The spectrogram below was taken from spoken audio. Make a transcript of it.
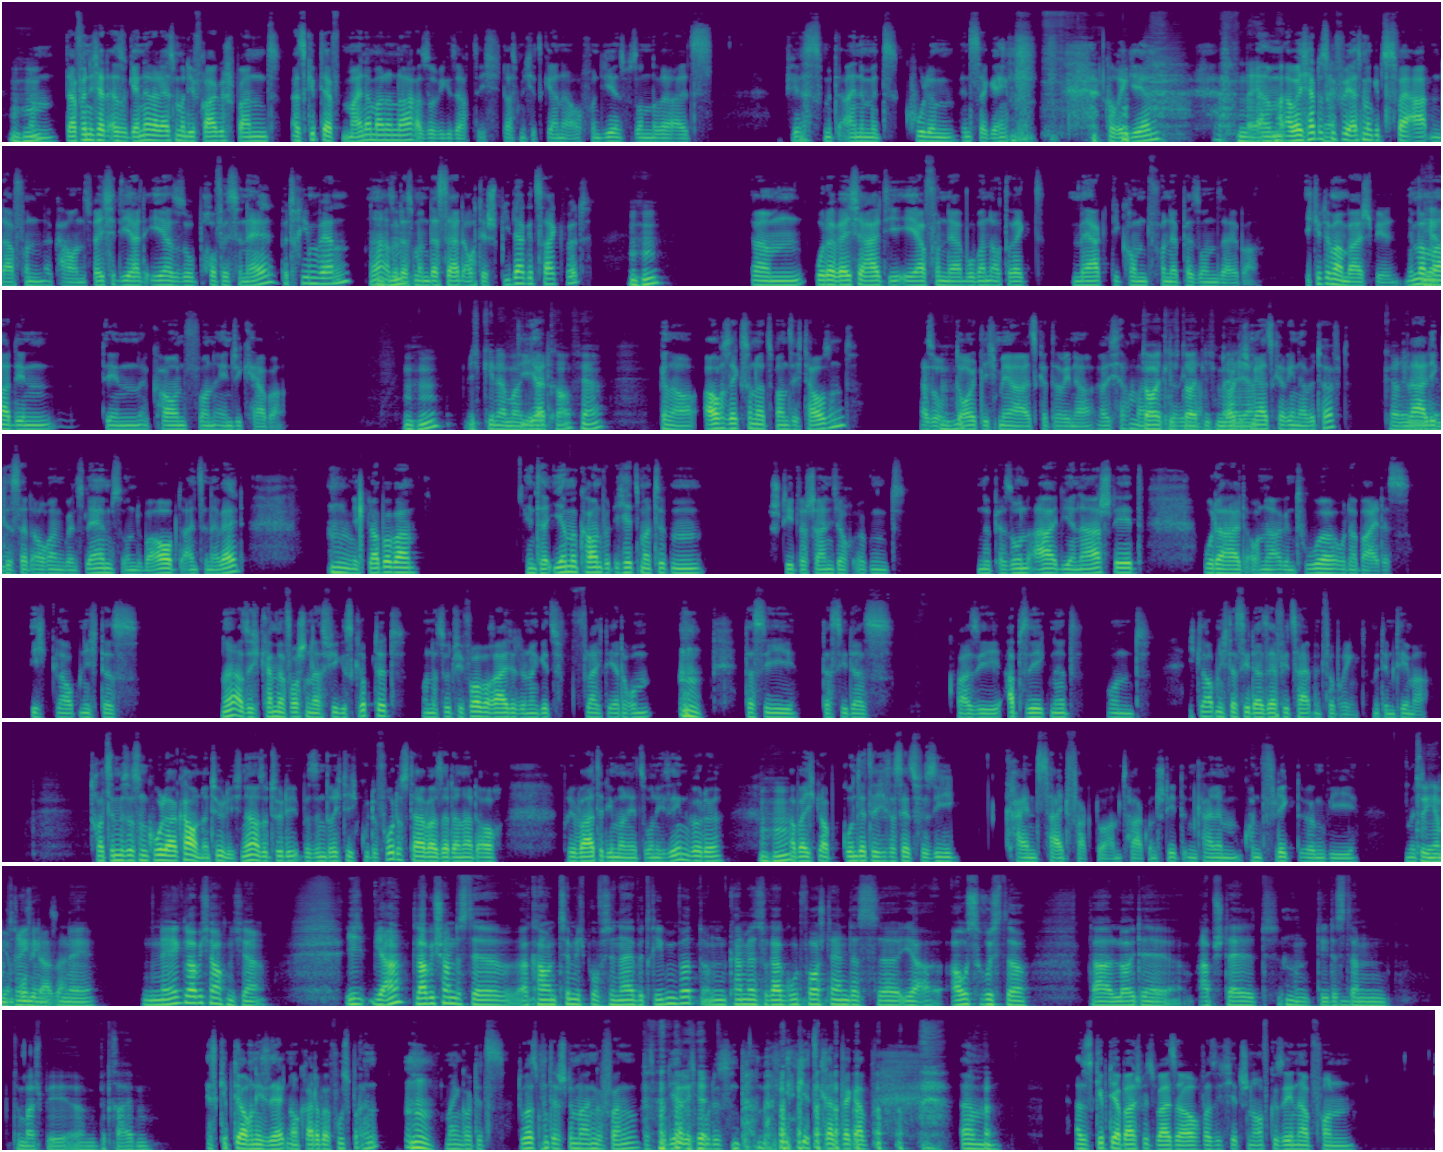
Mhm. Ähm, da finde ich halt also generell erstmal die Frage spannend. Also es gibt ja meiner Meinung nach, also wie gesagt, ich lasse mich jetzt gerne auch von dir insbesondere als, wie ist es mit einem mit coolem Instagame korrigieren. Naja, Ähm, aber ich habe das ja. Gefühl, erstmal gibt es zwei Arten davon Accounts. Welche, die halt eher so professionell betrieben werden. Ne? Also Mhm. dass man, dass da halt auch der Spieler gezeigt wird. Mhm. Ähm, oder welche halt, die eher von der, wo man auch direkt merkt, die kommt von der Person selber. Ich gebe dir mal ein Beispiel. Nehmen wir Ja. mal den, den Account von Angie Kerber. Mhm. Ich gehe da mal Die direkt hat- drauf, ja. Genau, auch 620.000. Also Mhm. deutlich mehr als Katharina. äh, Ich sag mal, Deutlich, Katharina, deutlich mehr, Deutlich ja. mehr als Karina Witthöft. Carina, Klar liegt genau. es halt auch an Grand Slams und überhaupt eins in der Welt. Ich glaube aber, hinter ihrem Account würde ich jetzt mal tippen, steht wahrscheinlich auch irgendeine Person, A, die ihr nahe steht, oder halt auch eine Agentur oder beides. Ich glaube nicht, dass, ne, also ich kann mir vorstellen, dass viel geskriptet und es wird viel vorbereitet und dann geht es vielleicht eher darum, dass sie, dass sie das quasi absegnet und ich glaube nicht, dass sie da sehr viel Zeit mit verbringt, mit dem Thema. Trotzdem ist es ein cooler Account, natürlich. Ne? Also natürlich sind richtig gute Fotos, teilweise dann halt auch private, die man jetzt so nicht sehen würde. Mhm. Aber ich glaube, grundsätzlich ist das jetzt für sie kein Zeitfaktor am Tag und steht in keinem Konflikt irgendwie mit zu ihrem ihrem Training. Profi-Dasein. Nee. Nee, glaube ich auch nicht, ja. Ich, ja, glaube ich schon, dass der Account ziemlich professionell betrieben wird und kann mir sogar gut vorstellen, dass äh, ihr Ausrüster da Leute abstellt Hm. und die das Hm. dann zum Beispiel ähm, betreiben. es gibt ja auch nicht selten, auch gerade bei Fußballern, mein Gott, jetzt, du hast mit der Stimme angefangen, dass bei dir alles gut ist und bei mir geht es gerade bergab. Ähm, also es gibt ja beispielsweise auch, was ich jetzt schon oft gesehen habe von,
